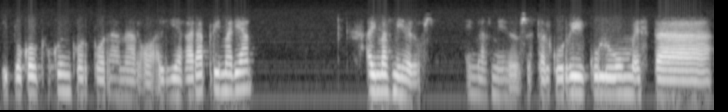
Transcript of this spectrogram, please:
y poco a poco incorporan algo. Al llegar a primaria hay más miedos, hay más miedos. Está el currículum, está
